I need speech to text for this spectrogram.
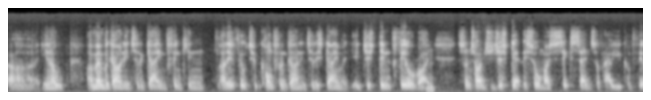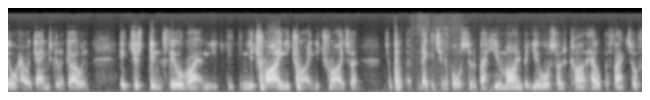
Uh, you know, I remember going into the game thinking I didn't feel too confident going into this game. It, it just didn't feel right. Mm. Sometimes you just get this almost sixth sense of how you can feel how a game's going to go, and it just didn't feel right. And you, and you try and you try and you try to to put that negative thoughts to the back of your mind, but you also can't help the fact of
